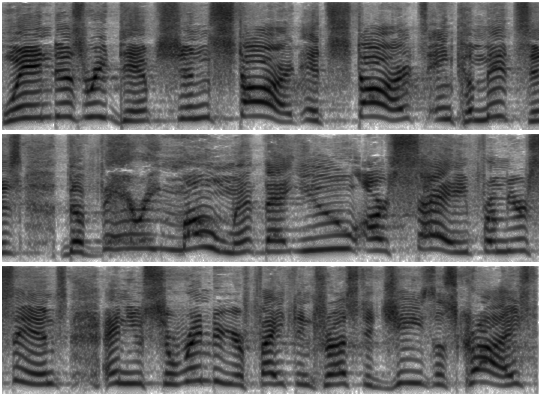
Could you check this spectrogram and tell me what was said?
when does redemption start? It starts and commences the very moment that you are saved from your sins and you surrender your faith and trust to Jesus Christ,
